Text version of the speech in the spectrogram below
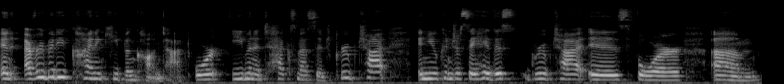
and everybody kind of keep in contact or even a text message group chat. And you can just say, hey, this group chat is for um,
